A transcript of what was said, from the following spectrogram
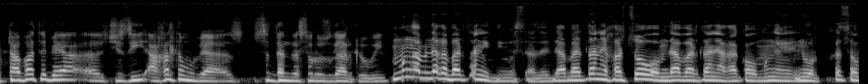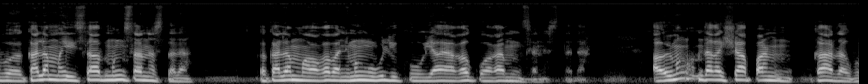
ابتابات بیا چې زی اغلته مو بیا سدند سر روزګار کوي موږ هم دغه برتن دي استاد دا برتن خرڅو هم دا برتن هغه کو موږ نور کسب کلم حساب موږ سره نسته ده. که کلم هغه باندې موږ ولیکو یا هغه کو هغه موږ سره نسته ده او موږ هم دغه شاپان کار دا په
